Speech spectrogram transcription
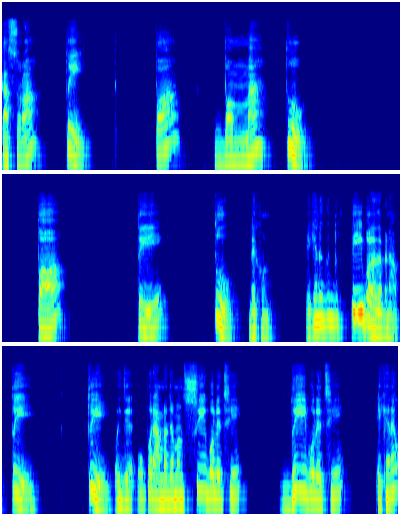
কাসরা তুই ত দম্মা, তু। ত, তি, তু। দেখুন। এখানে কিন্তু তি বলা যাবে না তুই তুই ওই যে উপরে আমরা যেমন সুই বলেছি দুই বলেছি, এখানেও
